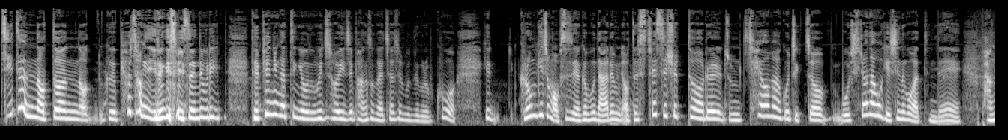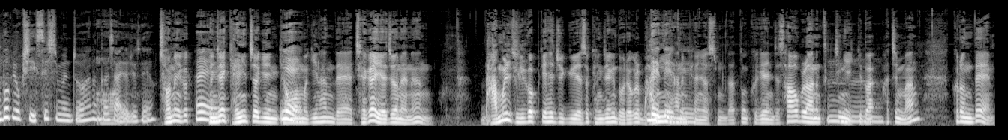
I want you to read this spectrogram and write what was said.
찌든 어떤 어, 그 표정에 이런 게 좀 있었는데 우리 대표님 같은 경우도 저희 이제 방송 같이 하시는 분들 그렇고 그런 게 좀 없으세요. 그러니까 뭐 나름 어떤 스트레스 슈터를 좀 체험하고 직접 뭐 실현하고 계시는 것 같은데 네. 방법이 혹시 있으시면 좀 하는 가지 어, 알려주세요. 저는 이거 네. 굉장히 개인적인 예. 경험이긴 한데 제가 예전에는 남을 즐겁게 해주기 위해서 굉장히 노력을 많이 네네네. 하는 편이었습니다. 또 그게 이제 사업을 하는 특징이 음. 있기도 하지만 그런데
